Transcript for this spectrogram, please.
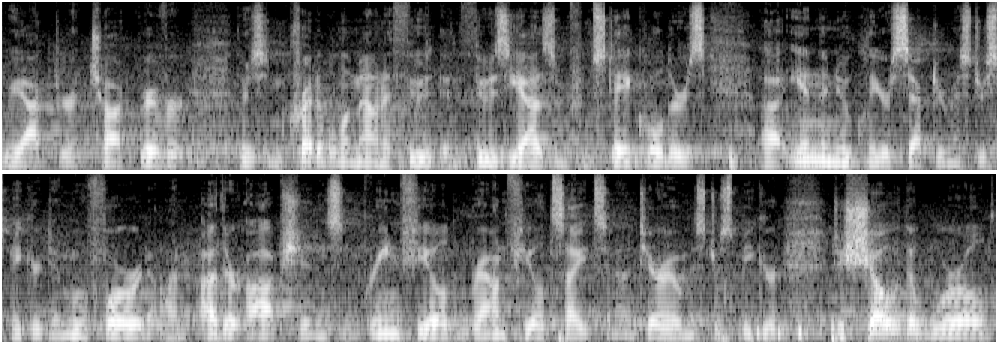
reactor at Chalk River. There's an incredible amount of enthusiasm from stakeholders uh, in the nuclear sector, Mr. Speaker, to move forward on other options in greenfield and brownfield sites in Ontario, Mr. Speaker, to show the world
